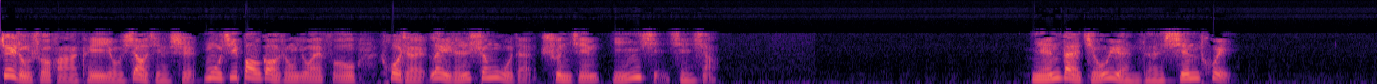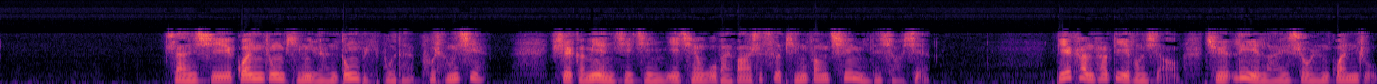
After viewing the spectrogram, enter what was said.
这种说法可以有效解释目击报告中 UFO 或者类人生物的瞬间隐显现象。年代久远的先退。陕西关中平原东北部的蒲城县，是个面积仅一千五百八十四平方千米的小县。别看它地方小，却历来受人关注。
